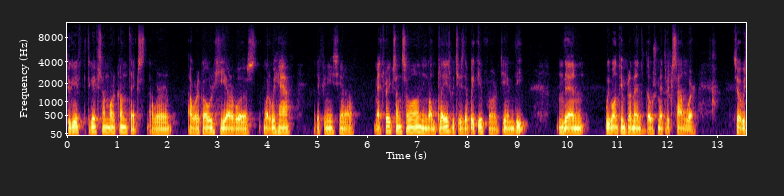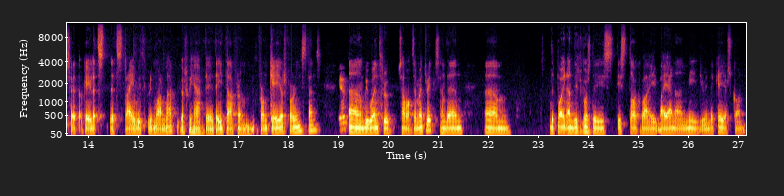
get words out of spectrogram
to give to give some more context, our our goal here was well, we have a definition of metrics and so on in one place, which is the wiki for GMD. And mm-hmm. then we want to implement those metrics somewhere. So we said, okay, let's let's try with Grimoire Lab because we have the data from from CHAOSS, for instance. Yep. And we went through some of the metrics, and then um, the point, and this was this this talk by by Anna and me during the CHAOSScon.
